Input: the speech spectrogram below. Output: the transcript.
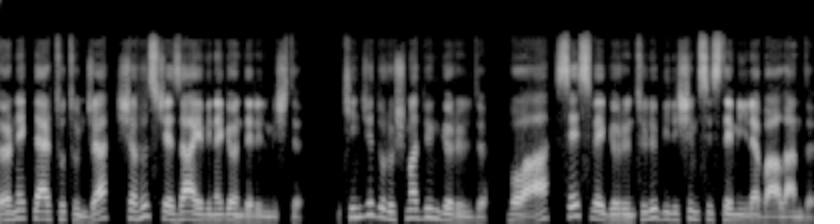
Örnekler tutunca, şahıs cezaevine gönderilmişti. İkinci duruşma dün görüldü. Boğa, ses ve görüntülü bilişim sistemiyle bağlandı.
